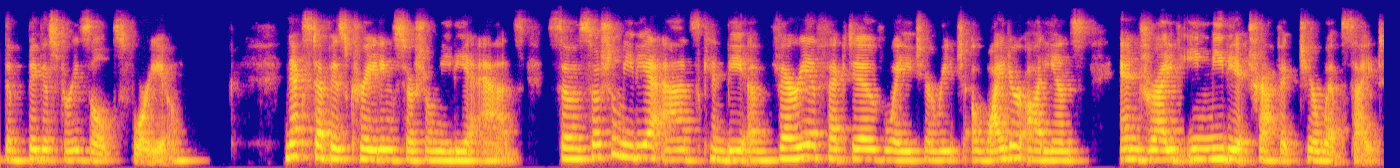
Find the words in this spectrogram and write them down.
the biggest results for you? Next up is creating social media ads. So, social media ads can be a very effective way to reach a wider audience and drive immediate traffic to your website.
